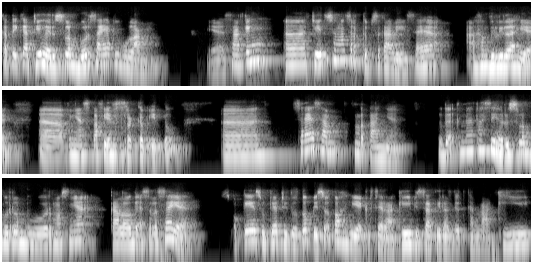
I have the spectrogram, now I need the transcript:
Ketika dia harus lembur saya pulang. Ya saking uh, dia itu sangat sergap sekali. Saya alhamdulillah ya uh, punya staf yang sergap itu. Uh, saya sempat tanya udah kenapa sih harus lembur-lembur? Maksudnya kalau nggak selesai ya oke sudah ditutup besok toh ya kerja lagi bisa dilanjutkan lagi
